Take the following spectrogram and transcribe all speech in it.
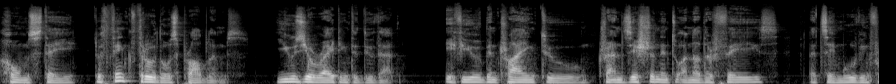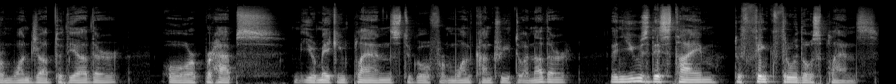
homestay to think through those problems. Use your writing to do that. If you've been trying to transition into another phase, let's say moving from one job to the other, or perhaps you're making plans to go from one country to another, then use this time to think through those plans.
